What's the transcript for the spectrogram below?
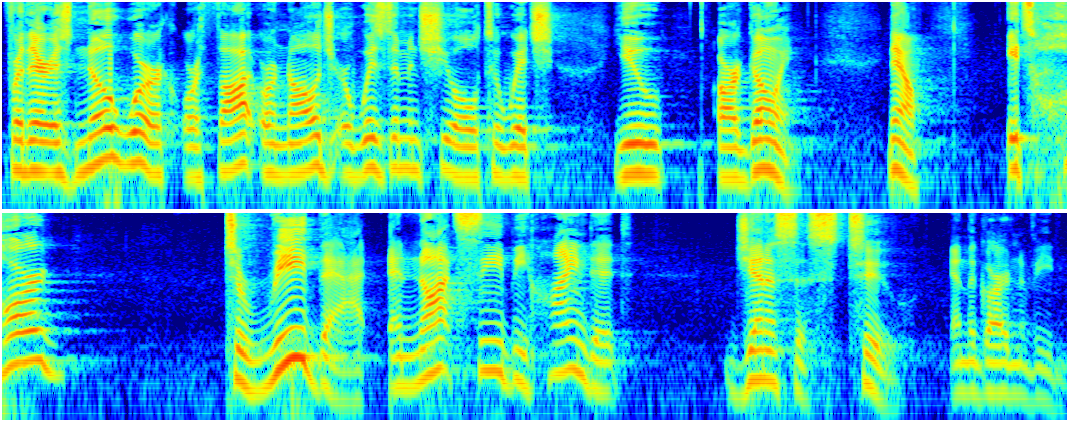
for there is no work or thought or knowledge or wisdom in Sheol to which you are going. Now, it's hard to read that and not see behind it Genesis 2 and the Garden of Eden.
